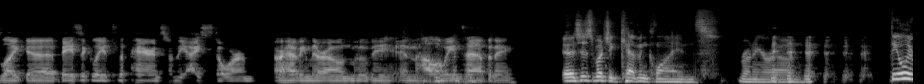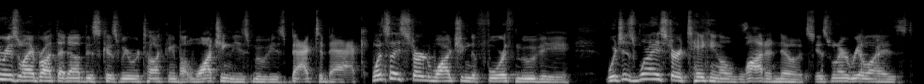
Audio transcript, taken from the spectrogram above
like uh basically it's the parents from the ice storm are having their own movie and Halloween's happening. it's just a bunch of Kevin Klines running around. The only reason why I brought that up is because we were talking about watching these movies back to back. Once I started watching the fourth movie, which is when I started taking a lot of notes, is when I realized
